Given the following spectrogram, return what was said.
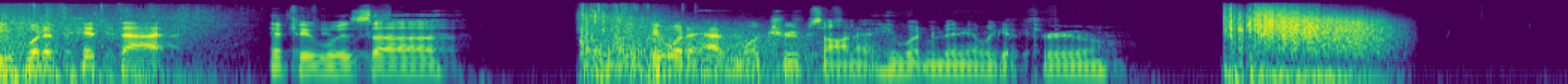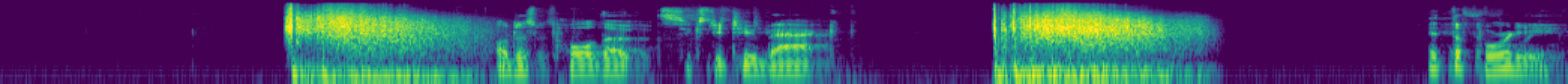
He would have hit that if it was, uh, it would have had more troops on it. He wouldn't have been able to get through. I'll just pull the 62 back. Hit the 40.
